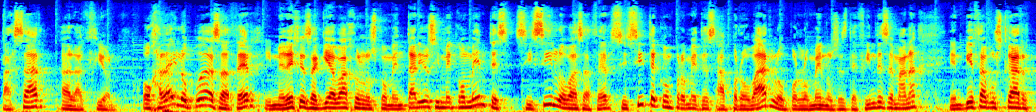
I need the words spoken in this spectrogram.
pasar a la acción. Ojalá y lo puedas hacer y me dejes aquí abajo en los comentarios y me comentes si sí lo vas a hacer, si sí te comprometes a probarlo por lo menos este fin de semana, empieza a buscar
